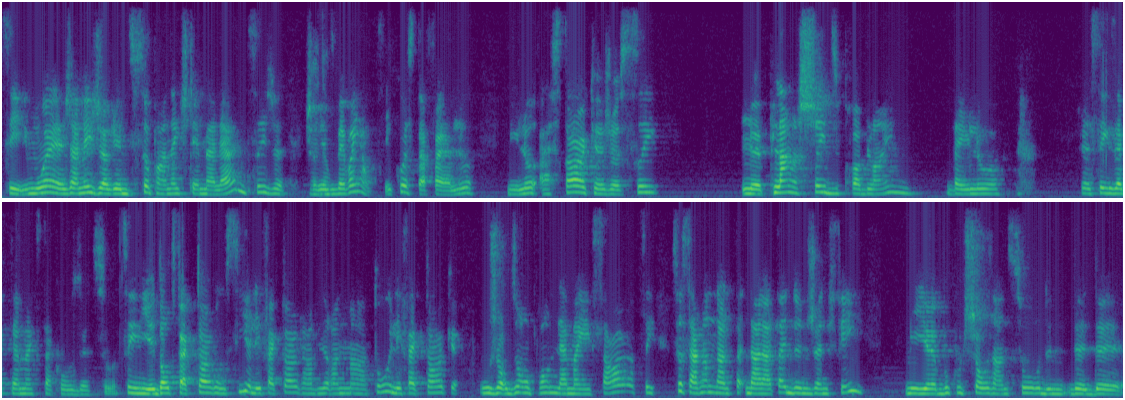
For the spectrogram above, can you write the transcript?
C'est- moi, jamais j'aurais dit ça pendant que j'étais malade. Tu sais, j'aurais non. dit, ben voyons, c'est quoi cette affaire-là? Mais là, à cette heure que je sais le plancher du problème, ben là, je sais exactement que c'est à cause de ça. Tu sais, il y a d'autres facteurs aussi. Il y a les facteurs environnementaux et les facteurs qu'aujourd'hui, on prend de la minceur. Tu sais, ça, ça rentre dans, le- dans la tête d'une jeune fille, mais il y a beaucoup de choses en dessous de, de- de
